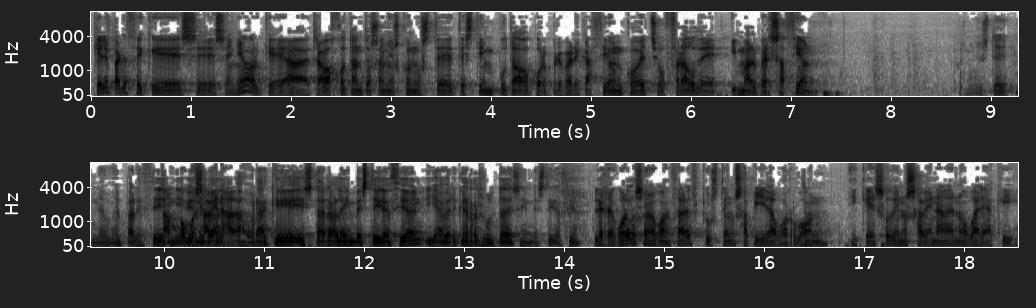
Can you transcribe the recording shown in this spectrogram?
¿Qué le parece que ese señor que trabajó tantos años con usted esté imputado por prevaricación, cohecho, fraude y malversación? Usted no me parece Tampoco ni bien ni sabe nada. Habrá que estar a la investigación y a ver qué resulta de esa investigación. Le recuerdo, señor González, que usted no se apellida Borbón y que eso de no sabe nada no vale aquí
